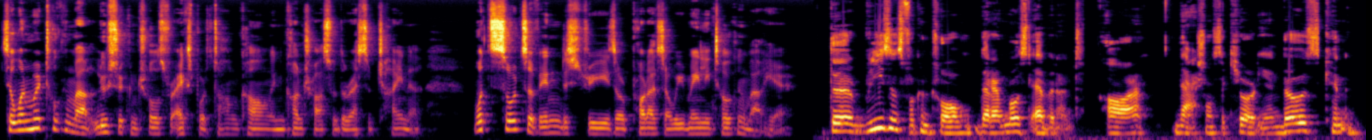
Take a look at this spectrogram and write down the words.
So when we're talking about looser controls for exports to Hong Kong in contrast with the rest of China, what sorts of industries or products are we mainly talking about here? The reasons for control that are most evident are national security, and those can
